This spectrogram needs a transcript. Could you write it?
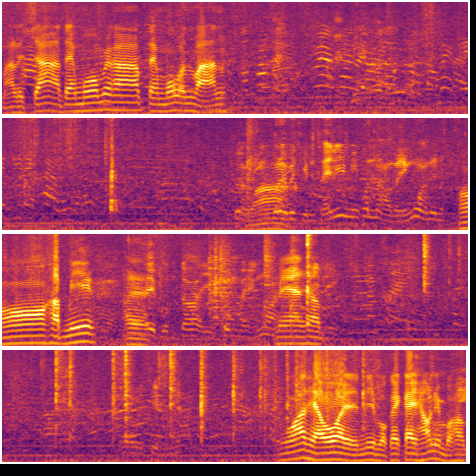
มาเลยจ้า แตงโมไหมครับ แตงโมหวานหวานเพื่อว้าวมีคนเลยไปถิ่มใส่นี่มีคนมาเอาไปง่วงด้วยนะๆอ๋อครับมีเออ ไอ้บุญต่ออีกตรงไปง่วงแม่นครับ เอาไปถิ่มเนี่ย งัวแถวไอ้นี่บอกไกลๆเฮานี่บอกครับ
